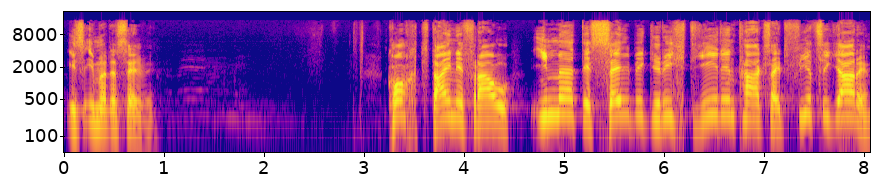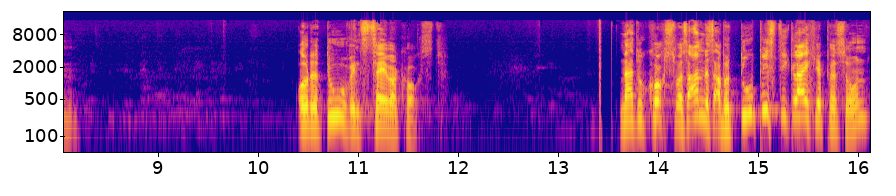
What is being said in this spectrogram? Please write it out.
ist immer dasselbe. Kocht deine Frau immer dasselbe Gericht jeden Tag seit 40 Jahren? Oder du, wenn du selber kochst. Na, du kochst was anderes, aber du bist die gleiche Person.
